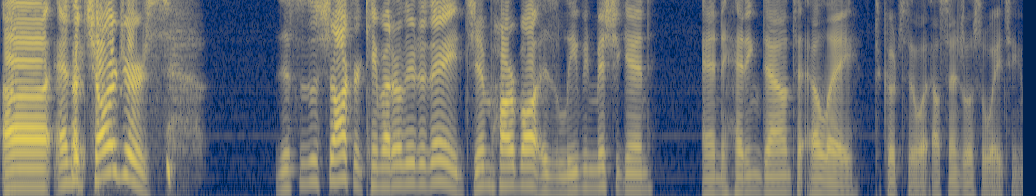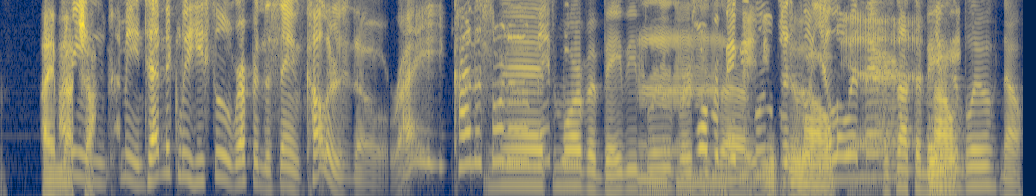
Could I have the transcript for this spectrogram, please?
Uh, and the Chargers. This is a shocker. Came out earlier today. Jim Harbaugh is leaving Michigan and heading down to L.A. to coach the Los Angeles away team. I am I not mean, shocked. I mean, technically, he's still repping the same colors, though, right? Kind of, sort of. Nah, it's more of a baby blue Mm, versus. more of a baby uh, blue, but still No. yellow in there. It's not the No. maize and blue. No,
